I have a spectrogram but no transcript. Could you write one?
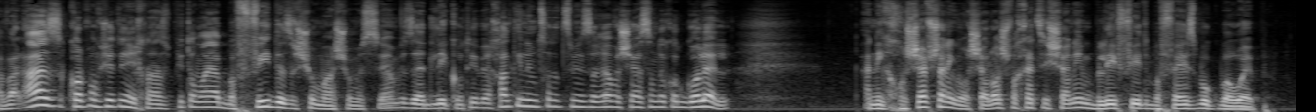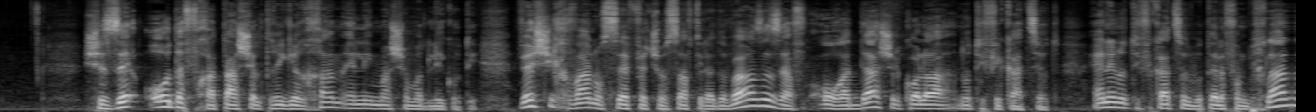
אבל אז, כל פעם שהייתי נכנס, פתאום היה בפיד איזשהו משהו מסוים, וזה הדליק אותי, ויכלתי למצוא את עצמי איזה רבע שעה עשר דקות גולל. אני חושב שאני כבר שלוש וחצי שנים בלי פיד בפייסבוק בווב. שזה עוד הפחתה של טריגר חם, אין לי מה שמדליק אותי. ושכבה נוספת שהוספתי לדבר הזה, זה הורדה של כל הנוטיפיקציות. אין לי נוטיפיקציות בטלפון בכלל,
